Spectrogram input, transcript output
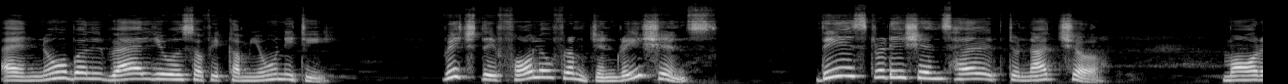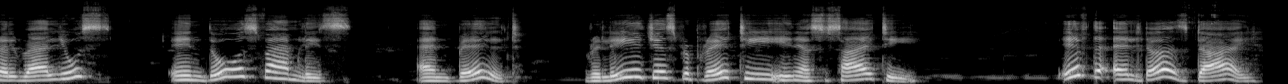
and noble values of a community which they follow from generations. These traditions help to nurture moral values in those families and build religious propriety in a society. If the elders die,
